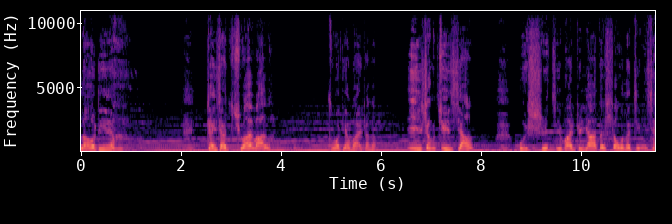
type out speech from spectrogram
老弟呀，这下全完了！昨天晚上啊，一声巨响。”我十几万只鸭子受了惊吓，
